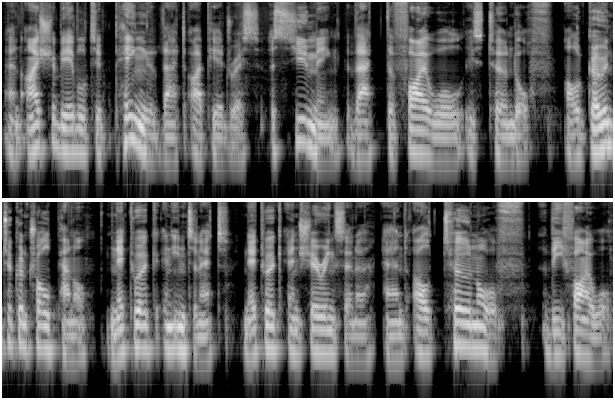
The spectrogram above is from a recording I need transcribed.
and I should be able to ping that IP address, assuming that the firewall is turned off. I'll go into Control Panel, Network and Internet, Network and Sharing Center, and I'll turn off the firewall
